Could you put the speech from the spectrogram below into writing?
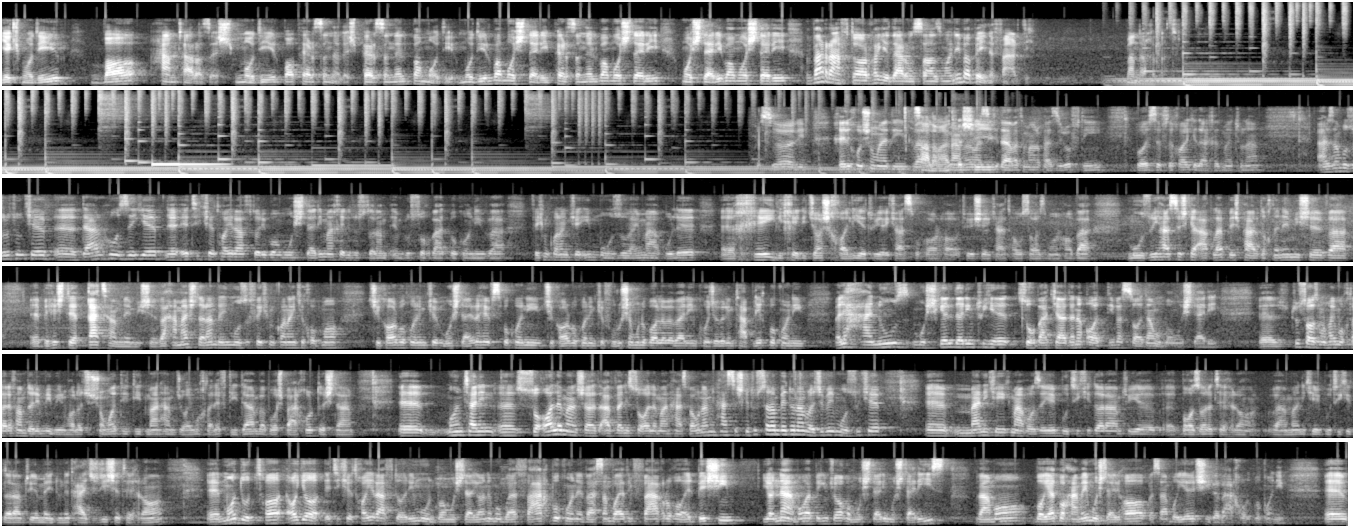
یک مدیر با همترازش مدیر با پرسنلش پرسنل با مدیر مدیر با مشتری پرسنل با مشتری مشتری با مشتری و رفتارهای درون سازمانی و بین فردی. من در خدمتتونم خیلی خوش اومدین و سلامت باشید که دعوت من رو پذیرفتین. باعث افتخاره که در خدمتتونم ارزم بزرگتون که در حوزه اتیکت های رفتاری با مشتری من خیلی دوست دارم امروز صحبت بکنیم و فکر می‌کنم که این موضوع و این مقوله خیلی خیلی جاش خالیه توی کسب و کارها توی شرکت ها و سازمان ها و موضوعی هستش که اغلب بهش پرداخته نمیشه و بهش دقت هم نمیشه و همش دارن به این موضوع فکر می‌کنن که خب ما چیکار بکنیم که مشتری رو حفظ بکنیم چیکار بکنیم که فروشمون رو بالا ببریم کجا بریم تبلیغ بکنیم. ولی هنوز مشکل داریم توی صحبت کردن عادی و سادهمون با مشتری. تو سازمان های مختلف هم داریم می‌بینیم. حالا چه شما دیدید من هم جای مختلف دیدم و باش برخورد داشتم. مهمترین سوال من شاید اولین سوال من هست و اونم این هستش که دوست دارم بدونم راجع به این موضوع که منی که یک مغازه یک بوتیکی دارم توی بازار تهران و منی که یک بوتیکی دارم توی میدون تجریش تهران. ما دوتا آیا اتیکت های رفتاریمون با مشتریانمون باید فرق بکنه و اصلا باید این فرق رو قائل بشیم یا نه؟ ما باید بگیم که آقا مشتری مشتری است و ما باید با همه مشتری ها مثلا با یه شیوه برخورد بکنیم.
